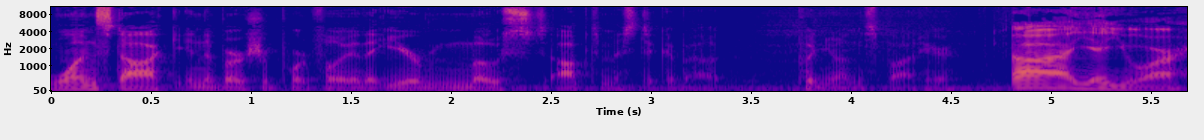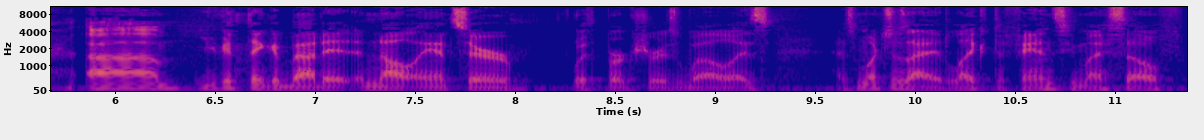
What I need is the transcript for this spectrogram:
One stock in the Berkshire portfolio that you're most optimistic about. Putting you on the spot here. Uh, yeah, you are. Um, You can think about it, and I'll answer with Berkshire as well. As as much as I'd like to fancy myself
